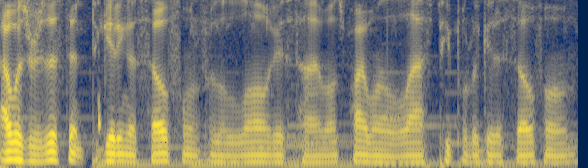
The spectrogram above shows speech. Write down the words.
I was resistant to getting a cell phone for the longest time. I was probably one of the last people to get a cell phone.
